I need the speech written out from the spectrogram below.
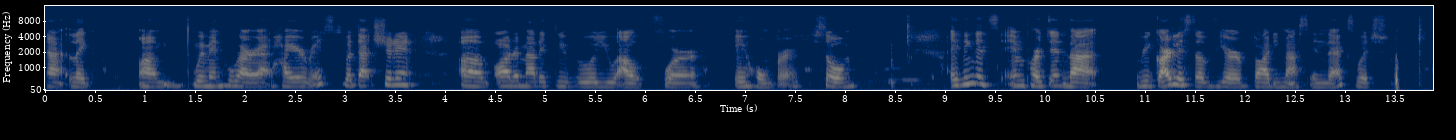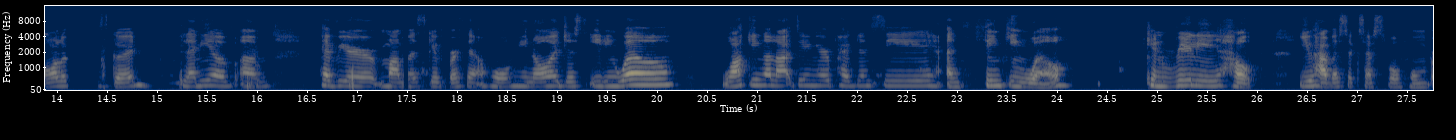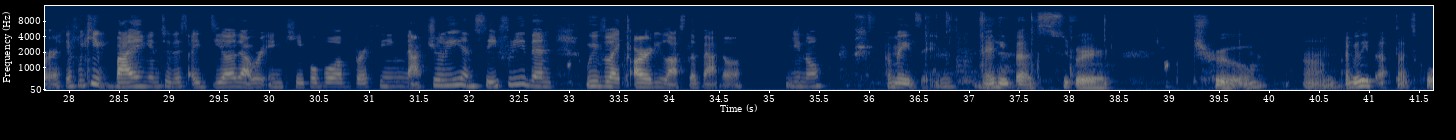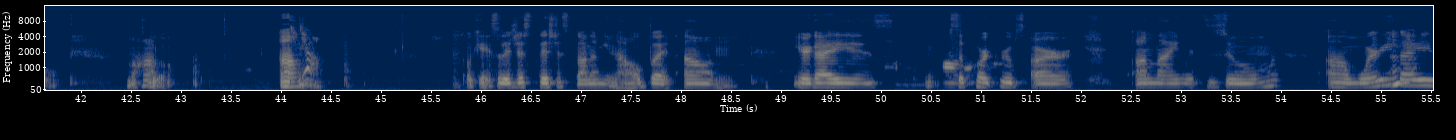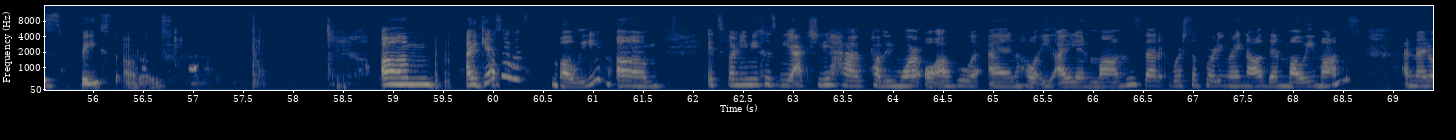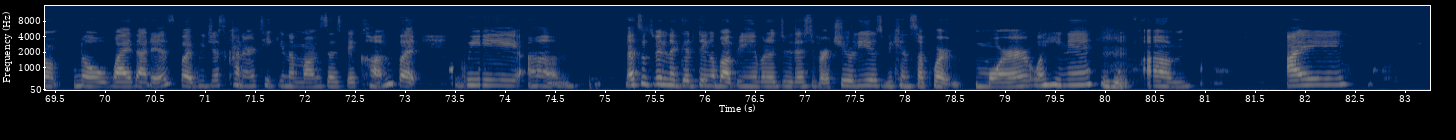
at like um, women who are at higher risks but that shouldn't um, automatically rule you out for a home birth. So I think it's important that regardless of your body mass index, which all of is good, plenty of um, heavier mamas give birth at home, you know, just eating well, walking a lot during your pregnancy, and thinking well can really help you have a successful home birth. If we keep buying into this idea that we're incapable of birthing naturally and safely, then we've like already lost the battle, you know? Amazing. I think that's super true. Um, I believe that that's cool. Mahalo. Um, yeah. Okay, so there's just there's just dawned on me now, but um, your guys' support groups are online with Zoom. Um, where are you mm-hmm. guys based out of? Um, I guess I would say Maui. Um, it's funny because we actually have probably more Oahu and Hawaii Island moms that we're supporting right now than Maui moms. And I don't know why that is, but we just kind of are taking the moms as they come. But we, um, that's what's been the good thing about being able to do this virtually is we can support more wahine. Mm-hmm. Um, I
